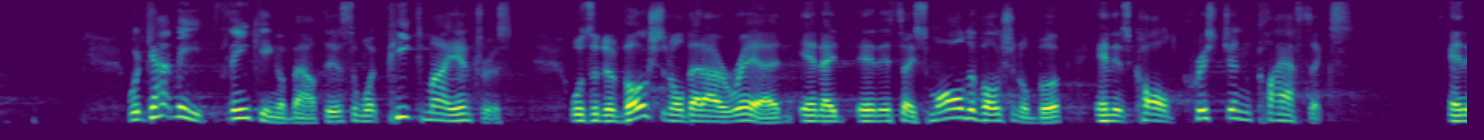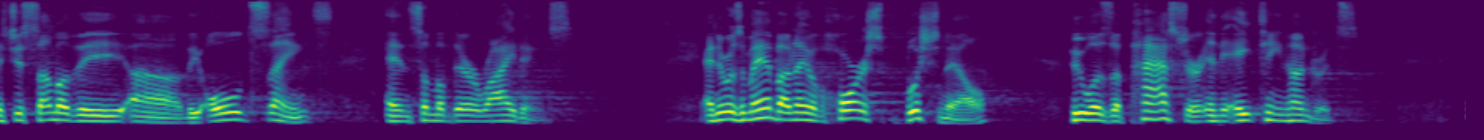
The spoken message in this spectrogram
What got me thinking about this and what piqued my interest was a devotional that I read in a, and it's a small devotional book and it's called Christian Classics. And it's just some of the, uh, the old saints and some of their writings. And there was a man by the name of Horace Bushnell who was a pastor in the 1800s.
